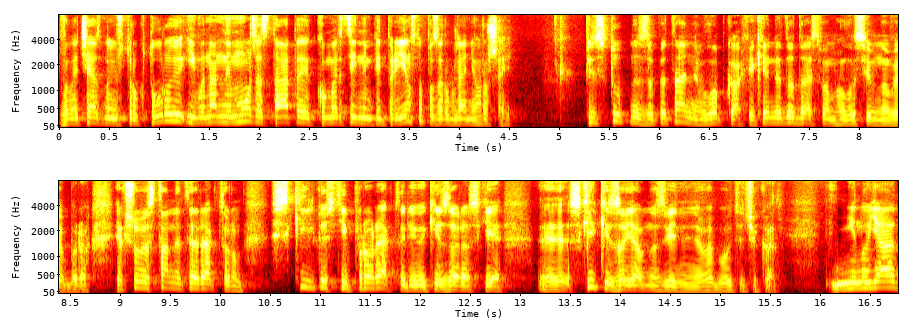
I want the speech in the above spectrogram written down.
величезною структурою, і вона не може стати комерційним підприємством по зароблянню грошей. Підступне запитання в лапках, яке не додасть вам голосів на виборах. Якщо ви станете ректором, з кількості проректорів, які зараз є, е, скільки заяв на звільнення ви будете чекати? Ні, ну я,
